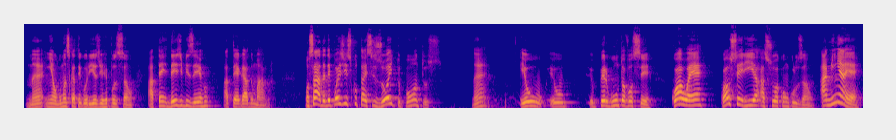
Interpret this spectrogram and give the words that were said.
né, em algumas categorias de reposição, até desde bezerro até gado magro. Moçada, depois de escutar esses oito pontos, né, eu, eu eu pergunto a você, qual é, qual seria a sua conclusão? A minha é:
